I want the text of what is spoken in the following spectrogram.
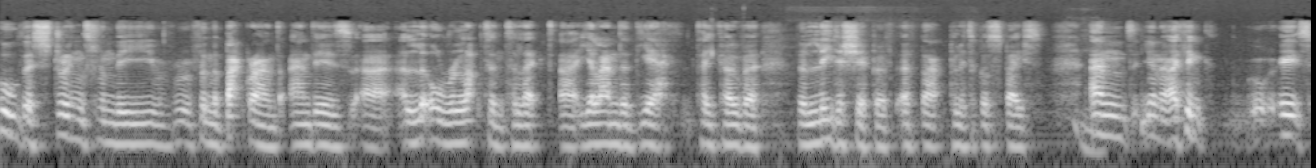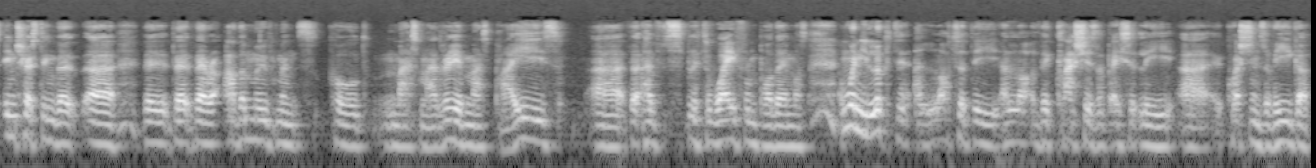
pull the strings from the from the background and is uh, a little reluctant to let uh, Yolanda Diaz take over the leadership of, of that political space. Mm. And you know, I think it's interesting that uh, there, there, there, are other movements called Mas Madrid, Mas País, uh, that have split away from Podemos. And when you look at it, a lot of the a lot of the clashes are basically uh, questions of ego.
